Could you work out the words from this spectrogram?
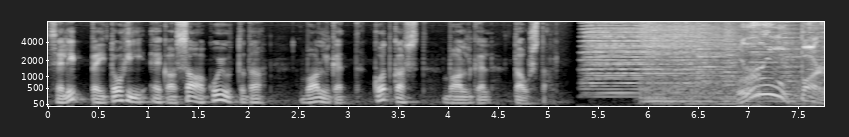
see lipp ei tohi ega saa kujutada valget kotkast valgel taustal. ruupor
